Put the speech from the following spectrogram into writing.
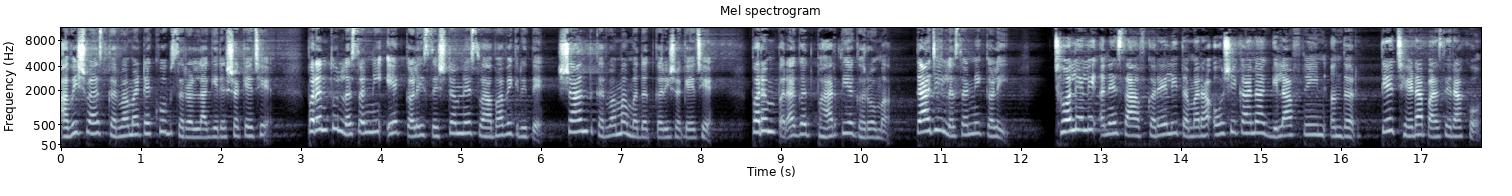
આ વિશ્વાસ કરવા માટે ખૂબ સરળ લાગી શકે છે. પરંતુ લસણની એક કળી સિસ્ટમને સ્વાભાવિક રીતે શાંત કરવામાં મદદ કરી શકે છે. પરંપરાગત ભારતીય ઘરોમાં તાજી લસણની કળી, છોલેલી અને સાફ કરેલી તમારા ઓશિકાના ગિલાફની અંદર તે છેડા પાસે રાખો,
